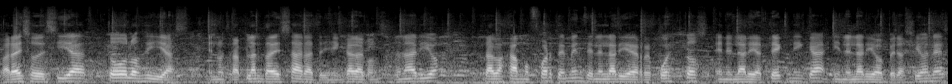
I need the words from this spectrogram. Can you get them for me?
Para eso decía, todos los días en nuestra planta de Zárate y en cada concesionario trabajamos fuertemente en el área de repuestos, en el área técnica y en el área de operaciones,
